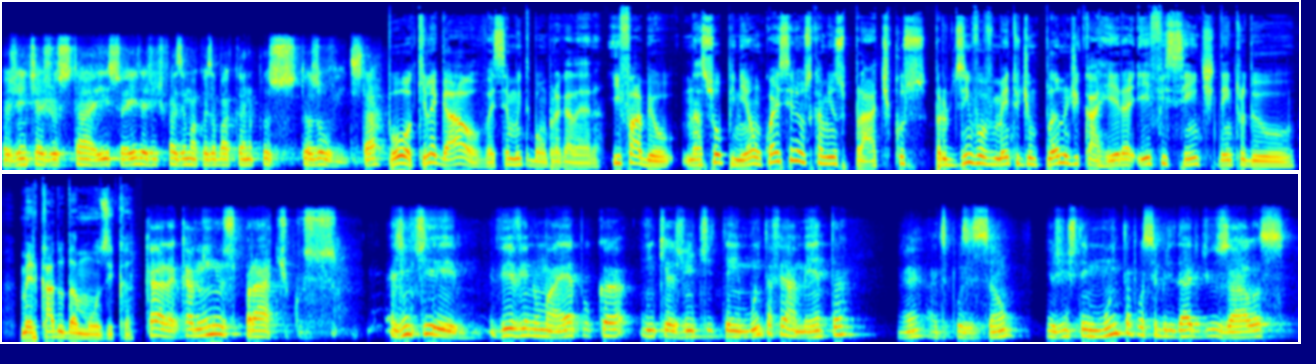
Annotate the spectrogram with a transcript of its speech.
a gente ajustar isso aí, a gente fazer uma coisa bacana para os teus ouvintes, tá? Pô, que legal, vai ser muito bom para a galera. E Fábio, na sua opinião, quais seriam os caminhos práticos para o desenvolvimento de um plano de carreira eficiente dentro do mercado da música? Cara, caminhos práticos. A gente vive numa época em que a gente tem muita ferramenta né, à disposição e a gente tem muita possibilidade de usá-las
